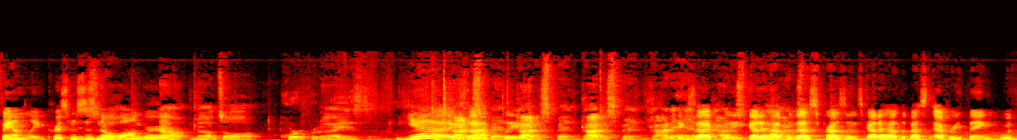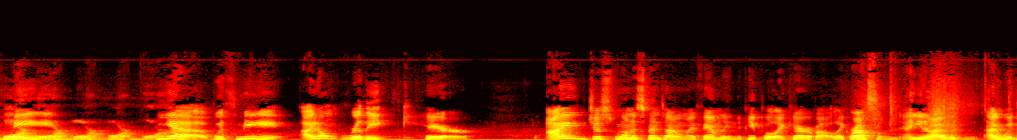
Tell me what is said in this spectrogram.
family. Christmas It's is no all- longer now. Now it's all corporatized and Yeah, Gotta exactly. Spend, gotta spend. Gotta spend. Gotta have, exactly. Gotta, you gotta have the gotta best presents, gotta have the best everything. With. More, me more, more, more, more. Yeah, with me, I don't really care. I just want to spend time with my family and the people I care about, like Rosalind. And uh, you know, I would I would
